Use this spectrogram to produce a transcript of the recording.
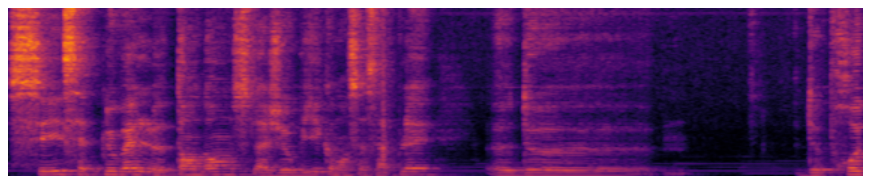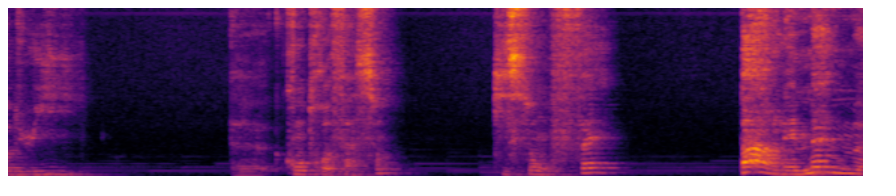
c'est cette nouvelle tendance, là j'ai oublié comment ça s'appelait, de, de produits contrefaçon qui sont faits par les mêmes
